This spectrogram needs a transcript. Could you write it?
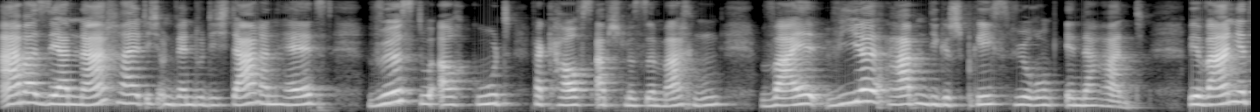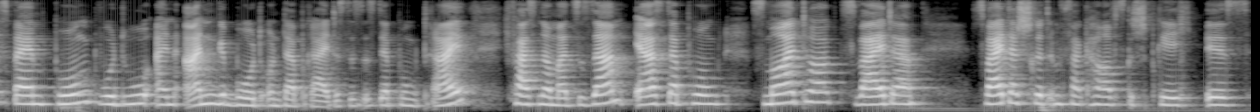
aber sehr nachhaltig und wenn du dich daran hältst, wirst du auch gut Verkaufsabschlüsse machen, weil wir haben die Gesprächsführung in der Hand. Wir waren jetzt beim Punkt, wo du ein Angebot unterbreitest. Das ist der Punkt drei. Ich fasse nochmal zusammen. Erster Punkt Smalltalk. Zweiter, zweiter Schritt im Verkaufsgespräch ist,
